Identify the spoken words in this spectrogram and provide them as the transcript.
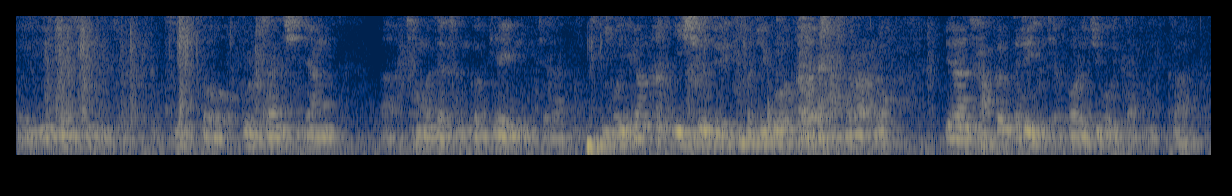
그 유재수 문제라든지 또 울산시장 어, 청와대 선거 개입 문제라든지 뭐 이런 이슈들이 터지고 또 자살하고 이런 사건들이 이제 벌어지고 있다 보니까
